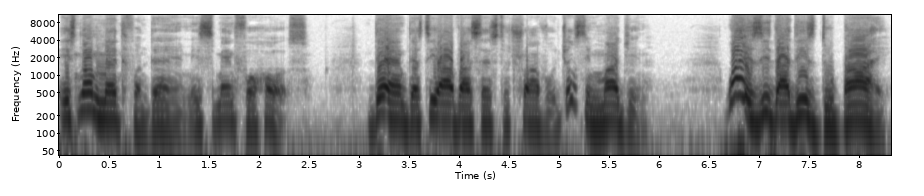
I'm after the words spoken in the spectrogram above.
it's not meant for them. It's meant for us. Them they still have access to travel. Just imagine. Why is it that this dubai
